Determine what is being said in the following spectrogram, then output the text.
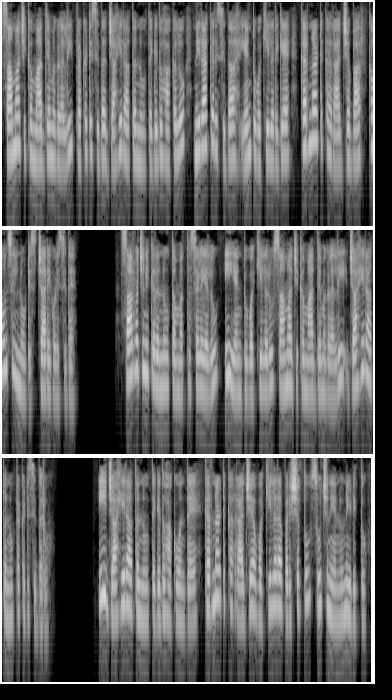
ಸಾಮಾಜಿಕ ಮಾಧ್ಯಮಗಳಲ್ಲಿ ಪ್ರಕಟಿಸಿದ ಜಾಹೀರಾತನ್ನು ತೆಗೆದುಹಾಕಲು ನಿರಾಕರಿಸಿದ ಎಂಟು ವಕೀಲರಿಗೆ ಕರ್ನಾಟಕ ರಾಜ್ಯ ಬಾರ್ ಕೌನ್ಸಿಲ್ ನೋಟಿಸ್ ಜಾರಿಗೊಳಿಸಿದೆ. ಸಾರ್ವಜನಿಕರನ್ನು ತಮ್ಮತ್ತ ಸೆಳೆಯಲು ಈ ಎಂಟು ವಕೀಲರು ಸಾಮಾಜಿಕ ಮಾಧ್ಯಮಗಳಲ್ಲಿ ಜಾಹೀರಾತನ್ನು ಪ್ರಕಟಿಸಿದ್ದರು. ಈ ಜಾಹೀರಾತನ್ನು ತೆಗೆದುಹಾಕುವಂತೆ ಕರ್ನಾಟಕ ರಾಜ್ಯ ವಕೀಲರ ಪರಿಷತ್ತು ಸೂಚನೆಯನ್ನು ನೀಡಿತ್ತು.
